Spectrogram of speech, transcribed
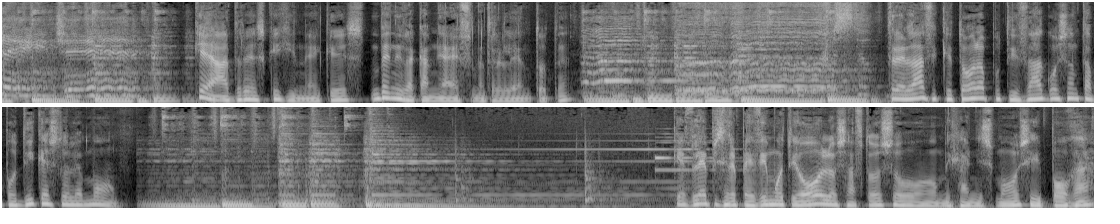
changing. και άντρες και γυναίκες. Δεν είδα καμιά Έφη να τρελαίνει τότε. Τρελάθηκε τώρα που τη δάγκωσαν τα ποντίκια στο λαιμό και βλέπεις ρε παιδί μου ότι όλος αυτός ο μηχανισμός, η υπόγα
